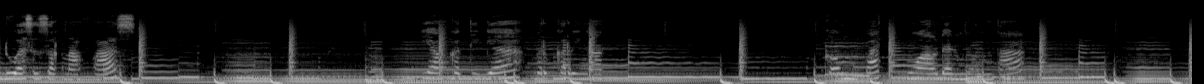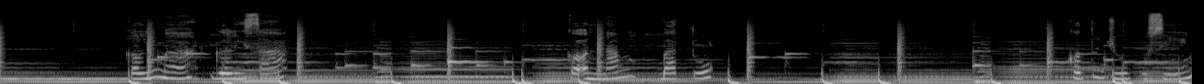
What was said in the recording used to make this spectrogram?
kedua sesak nafas. Yang ketiga berkeringat. Keempat mual dan muntah. Kelima gelisah Keenam, batuk. Ketujuh, pusing.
